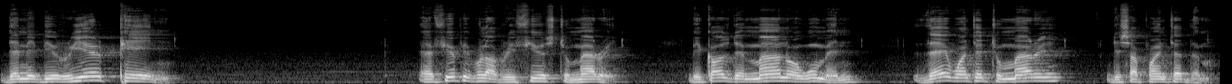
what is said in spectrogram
There may be real pain. A few people have refused to marry because the man or woman they wanted to marry disappointed them.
